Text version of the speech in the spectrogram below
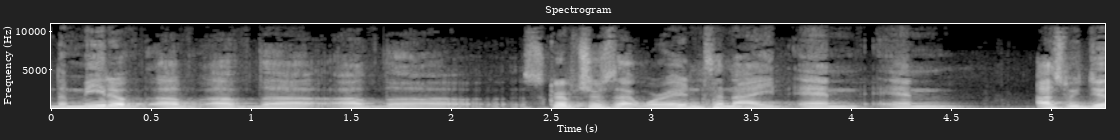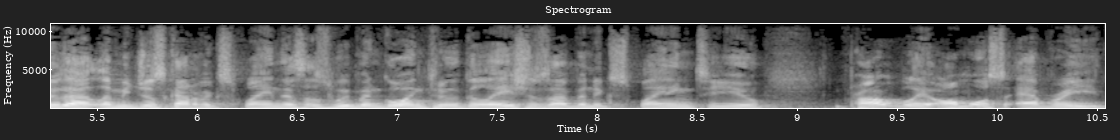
the meat of, of, of, the, of the scriptures that we're in tonight. And, and as we do that, let me just kind of explain this. As we've been going through Galatians, I've been explaining to you probably almost every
